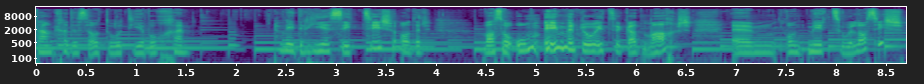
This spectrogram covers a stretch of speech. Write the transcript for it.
Danke, dass auch du diese Woche wieder hier sitzt oder was auch immer du jetzt gerade machst ähm, und mir zulässt.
